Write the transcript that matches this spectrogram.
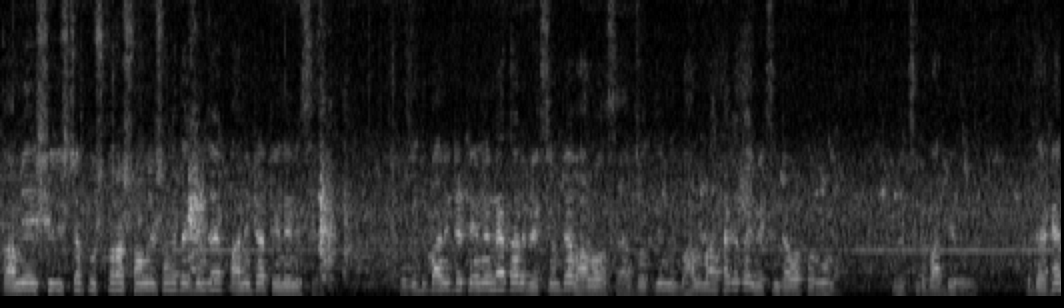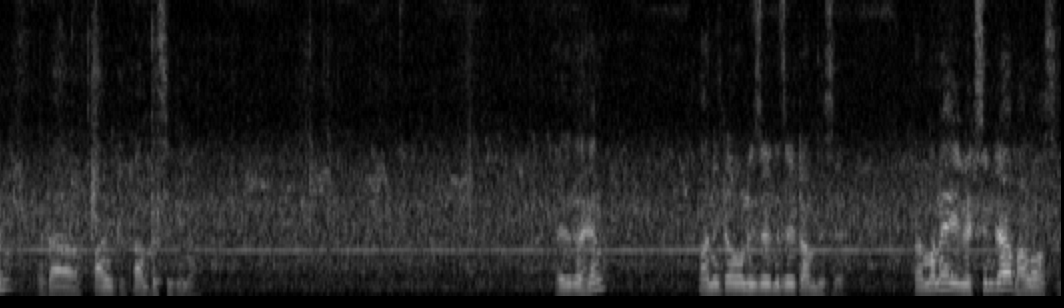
তো আমি এই সিরিজটা পুশ করার সঙ্গে সঙ্গে দেখবেন যে পানিটা টেনে নিছে। যদি পানিটা টেনে নেয়, তাহলে ভ্যাকসিনটা ভালো আছে। আর যদি ভালো না থাকে, তাই ভ্যাকসিনটা আমরা করব না। ভ্যাকসিনটা বাদ দিয়ে দেবো। তো দেখেন, এটা পানিটা টানতেছে কিনা। এই যে দেখেন, পানিটাও নিজে নিজেই টান দিছে তার মানে এই ভ্যাকসিনটা ভালো আছে।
